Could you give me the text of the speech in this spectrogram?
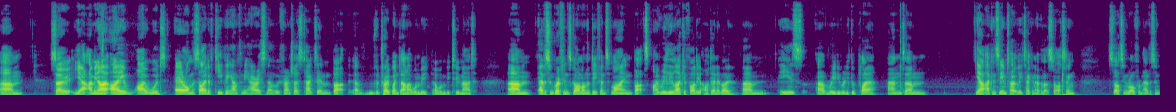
Um, so yeah, I mean, I, I I would err on the side of keeping Anthony Harris now that we franchise tagged him, but uh, the trade went down, I wouldn't be I wouldn't be too mad. Um, Everson Griffen's gone on the defensive line, but I really like Ifeadi Odenigbo. Um, he is a really really good player, and um, yeah, I can see him totally taking over that starting starting role from Everson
